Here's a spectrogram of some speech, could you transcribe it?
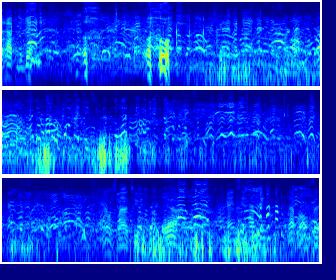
that happened again. oh. That was loud too. Yeah. I didn't see it happening that well, but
